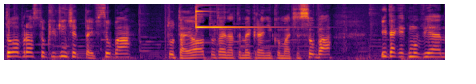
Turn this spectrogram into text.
to po prostu kliknijcie tutaj w suba, tutaj o, tutaj na tym ekraniku macie suba. I tak jak mówiłem,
